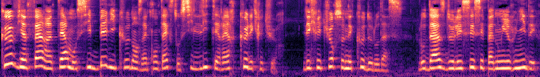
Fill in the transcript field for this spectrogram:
Que vient faire un terme aussi belliqueux dans un contexte aussi littéraire que l'écriture? L'écriture, ce n'est que de l'audace. L'audace de laisser s'épanouir une idée,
